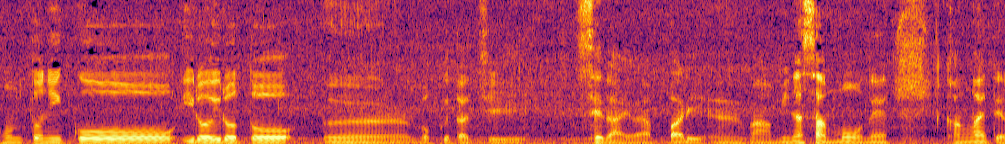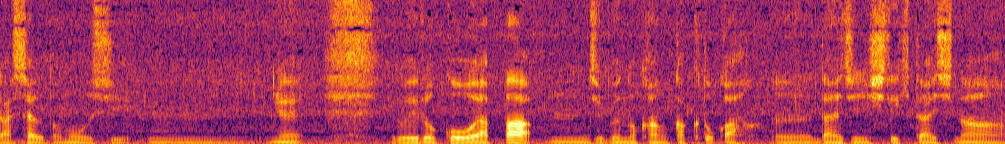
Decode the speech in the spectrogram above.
本当にこういろいろとうん僕たち世代はやっぱり、うんまあ、皆さんもね考えてらっしゃると思うし。うん。ね。いろいろこうやっぱ、うん、自分の感覚とか、うん、大事にしていきたいしな、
